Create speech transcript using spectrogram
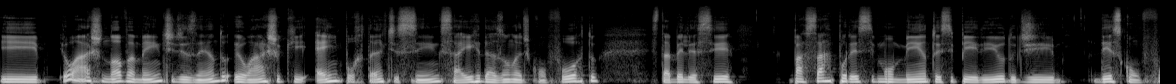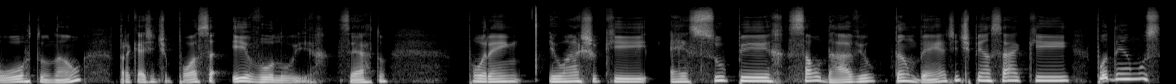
E eu acho, novamente dizendo, eu acho que é importante sim sair da zona de conforto, estabelecer, passar por esse momento, esse período de desconforto, não, para que a gente possa evoluir, certo? Porém, eu acho que é super saudável também a gente pensar que podemos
